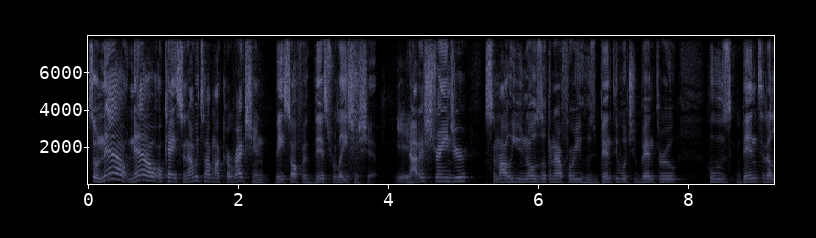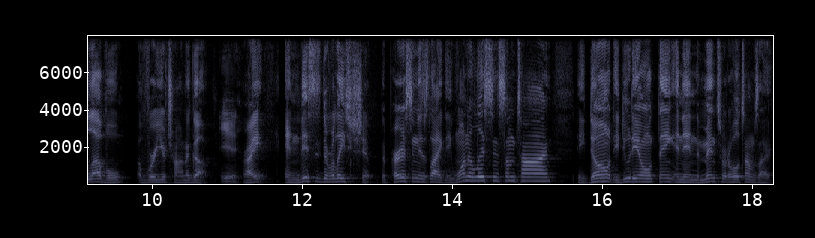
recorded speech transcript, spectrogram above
so now, now, okay, so now we talking about correction based off of this relationship. Yeah. Not a stranger, somebody who you know is looking out for you, who's been through what you've been through, who's been to the level of where you're trying to go. Yeah. Right? And this is the relationship. The person is like, they want to listen sometime, they don't, they do their own thing, and then the mentor the whole time is like,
